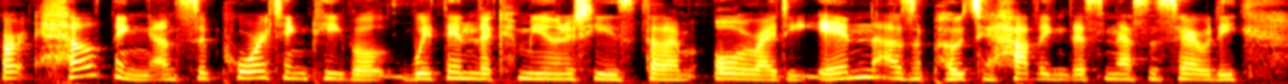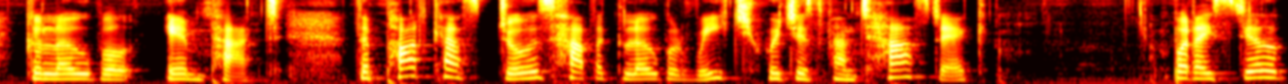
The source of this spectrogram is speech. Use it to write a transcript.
or helping and supporting people within the communities that I'm already in, as opposed to having this necessarily global impact. The podcast does have a global reach, which is fantastic but I still,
